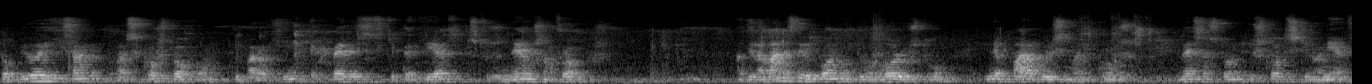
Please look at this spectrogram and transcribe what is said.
το οποίο έχει σαν βασικό στόχο την παροχή εκπαίδευσης και παιδείας στους νέους ανθρώπους. Αντιλαμβάνεστε λοιπόν ότι ο ρόλος του είναι πάρα πολύ σημαντικός μέσα στον ιστό της κοινωνίας.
